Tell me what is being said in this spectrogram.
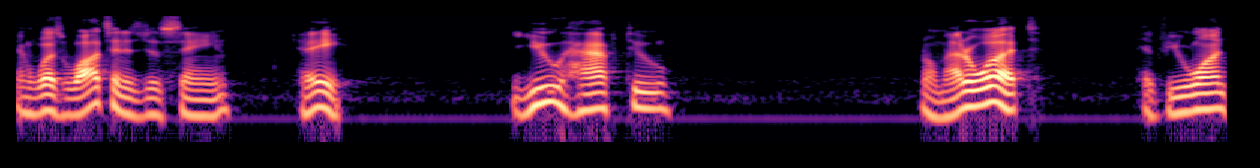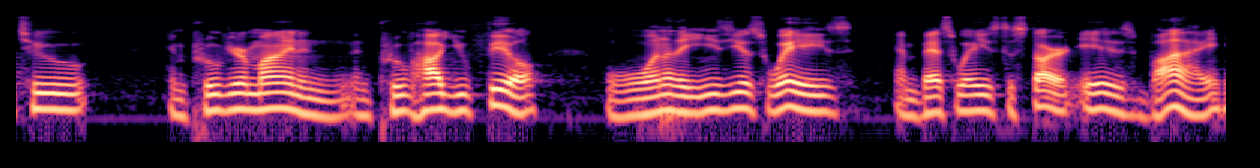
and wes watson is just saying hey you have to no matter what, if you want to improve your mind and improve how you feel, one of the easiest ways and best ways to start is by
